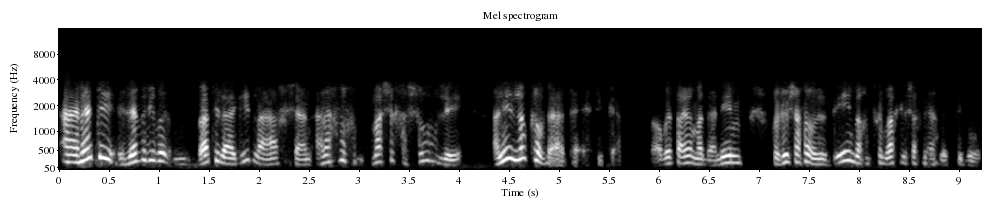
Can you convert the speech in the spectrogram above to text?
האמת היא, זה בדיוק באתי להגיד לך, שאנחנו, מה שחשוב לי, אני לא קובע את האתיקה. הרבה פעמים מדענים חושבים שאנחנו יודעים ואנחנו צריכים רק לשכנע את הציבור.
